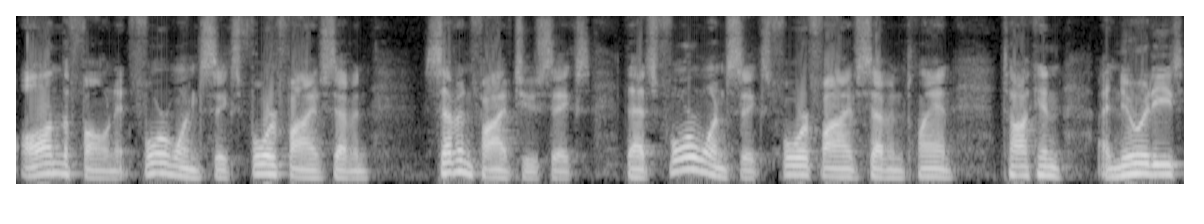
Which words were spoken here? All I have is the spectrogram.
on the phone at 416 457 7526. That's 416 457 plan. Talking annuities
